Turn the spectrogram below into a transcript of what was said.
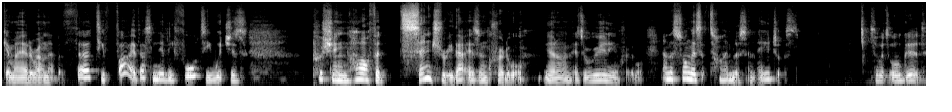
get my head around that. But 35, that's nearly 40, which is pushing half a century. That is incredible. You know, it's really incredible. And the song is timeless and ageless. So it's all good.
